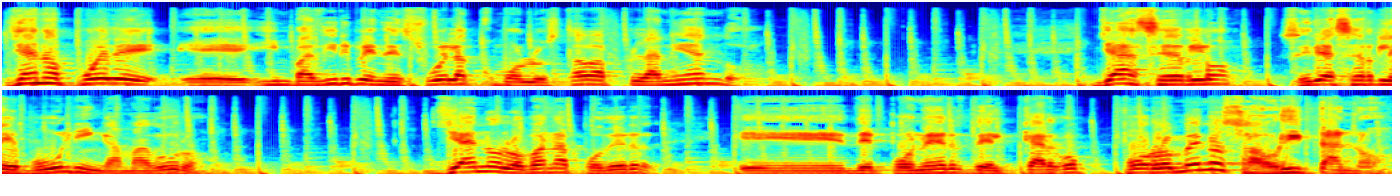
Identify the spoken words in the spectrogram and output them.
ya no puede eh, invadir Venezuela como lo estaba planeando. Ya hacerlo sería hacerle bullying a Maduro. Ya no lo van a poder eh, deponer del cargo, por lo menos ahorita no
